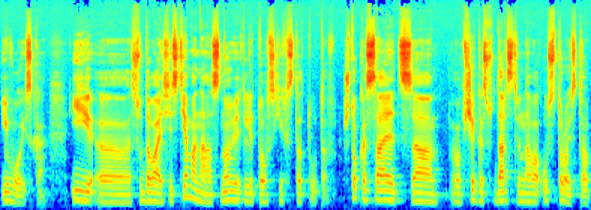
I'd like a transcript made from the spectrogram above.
и войско. И э, судовая система на основе литовских статутов. Что касается вообще государственного устройства,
